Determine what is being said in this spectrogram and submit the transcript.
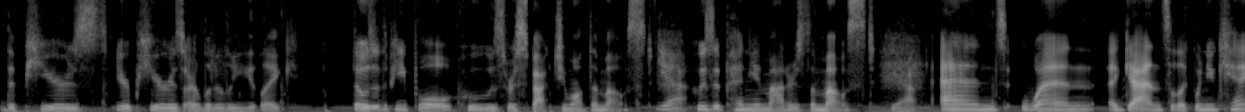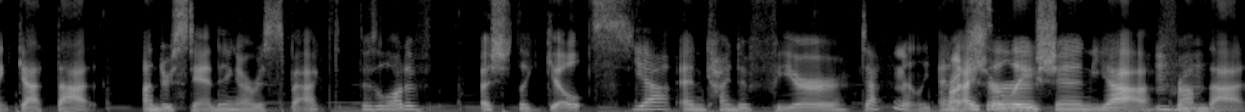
the peers, your peers are literally like, those are the people whose respect you want the most, Yeah. whose opinion matters the most. Yeah. And when, again, so like when you can't get that understanding or respect, there's a lot of sh- like guilt Yeah. and kind of fear Definitely. and isolation yeah Mm-hmm. from that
